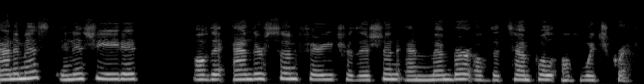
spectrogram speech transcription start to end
animist, initiated of the Anderson Fairy tradition and member of the Temple of Witchcraft.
